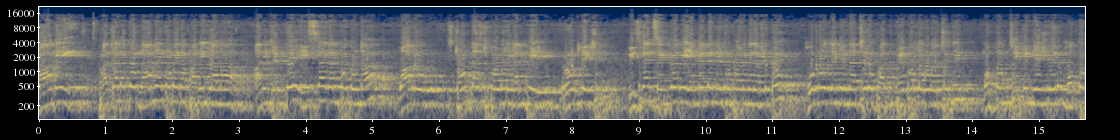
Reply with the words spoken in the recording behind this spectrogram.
కానీ ప్రజలకు నాణ్యతమైన పని చాలా అని చెప్తే ఇసుక కలపకుండా వారు స్టోన్ డస్ట్ పౌడర్ కలిపి రోడ్లు వేసి విజిలెన్స్ ఎంక్వైరీ ఎమ్మెల్యే నేతృత్వం మీద పెడితే మూడు రోజుల కింద వచ్చారు పది పేపర్లో కూడా వచ్చింది. మొత్తం చెకింగ్ చేసిపోయారు మొత్తం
